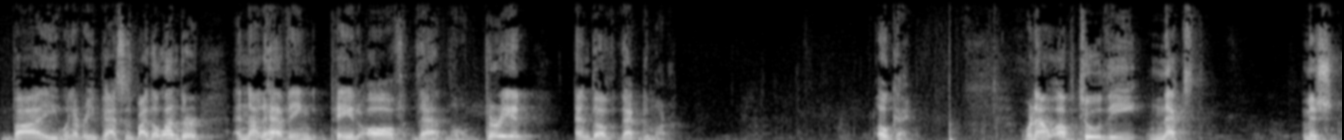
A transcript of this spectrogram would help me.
by whenever he passes by the lender and not having paid off that loan. Period. End of that Gemara. Okay. We're now up to the next Mishnah.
